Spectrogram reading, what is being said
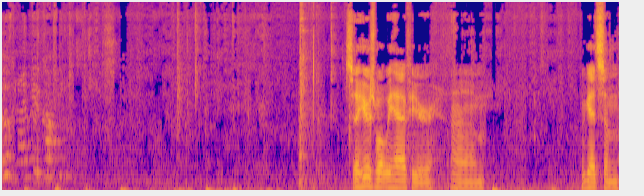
Oh, can I make coffee? So here's what we have here. Um, we got some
